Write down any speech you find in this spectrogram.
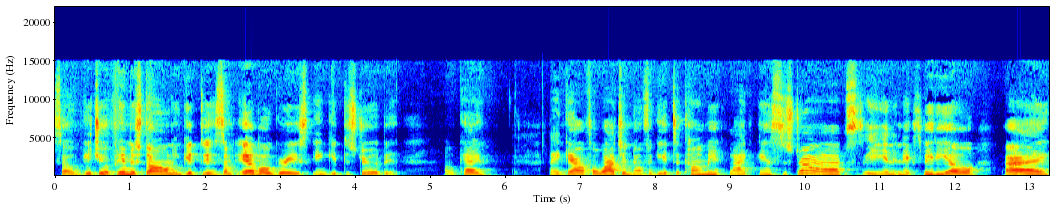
So get you a pumice stone and get in some elbow grease and get the strawberry. Okay. Thank y'all for watching. Don't forget to comment, like, and subscribe. See you in the next video. Bye.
